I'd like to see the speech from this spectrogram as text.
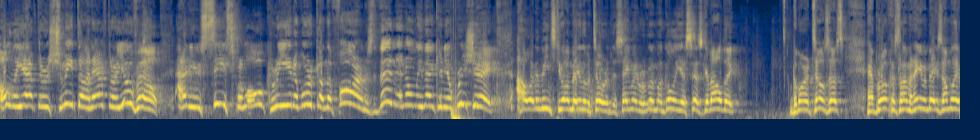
only after a Shemitah and after a Yovel, and you cease from all creative work on the farms, then and only then can you appreciate how it means to Amelim Torah. The same way Rabbi Magolia says, Gavaldik. Gemara tells us, and Brochas Lamanheim Beis Amlei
